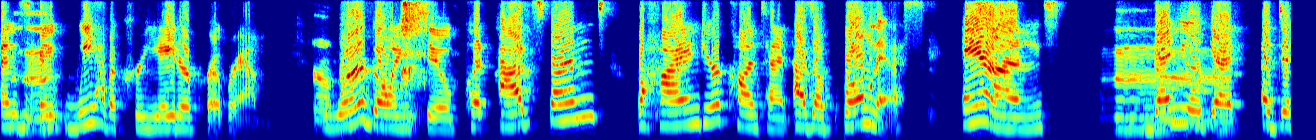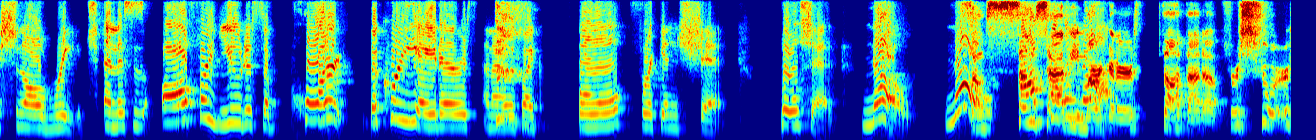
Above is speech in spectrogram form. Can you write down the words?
and mm-hmm. say, We have a creator program. Oh. We're going to put ad spend behind your content as a bonus. And then you'll get additional reach. And this is all for you to support the creators. And I was like, bull freaking shit. Bullshit. No, no. Some some savvy not. marketers thought that up for sure.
